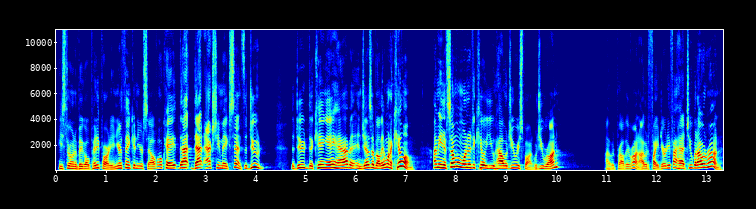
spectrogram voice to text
He's throwing a big old pity party. And you're thinking to yourself, okay, that, that actually makes sense. The dude, the dude, the king Ahab and Jezebel, they want to kill him. I mean, if someone wanted to kill you, how would you respond? Would you run? I would probably run. I would fight dirty if I had to, but I would run.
